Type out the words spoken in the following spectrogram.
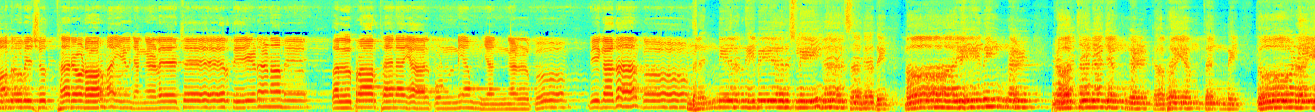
മാതൃവിശുദ്ധരോടോർമ്മയിൽ ഞങ്ങളെ ചേർത്തിടണമേ. തൽപ്രാർത്ഥനയാൽ പുണ്യം ഞങ്ങൾക്കും വിഗതർക്കും. ധന്യർ നിബിയർ ശ്ലീഹർ സഹദേ നിങ്ങൾ പ്രാർത്ഥന ഞങ്ങൾ അഭയം തന്നെ. തോണയേകണമേ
